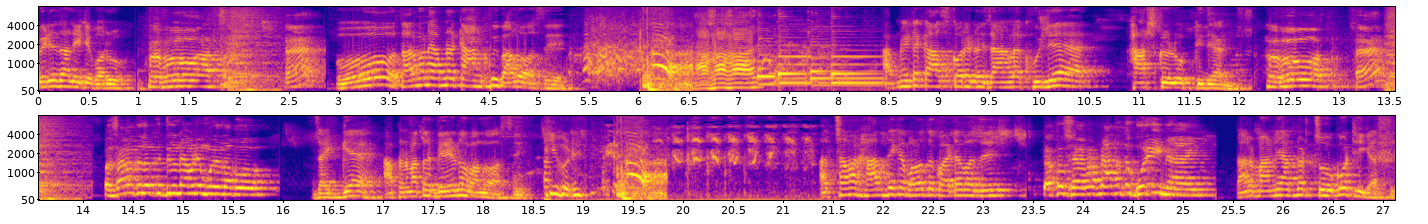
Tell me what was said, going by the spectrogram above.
বেড়ে যা লেটে পারো ও আচ্ছা। হ্যাঁ? ও তার মানে আপনার কান খুবই ভালো আছে। আপনি একটা কাজ করেন ওই জানলা খুলে খাস করে লোকটি দেন। হ্যাঁ? ও জানাতে লোক দিলে না আমি মরে যাব। আপনার মাথার ব্রেনও ভালো আছে। আচ্ছা আমার হাত দেখে বলো তো কয়টা বাজে? ডাক্তার সাহেব আপনি হাতে তো গড়েই নাই। তার মানে আপনার চোখও ঠিক আছে।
